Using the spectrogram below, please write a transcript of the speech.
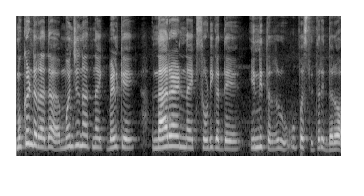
ಮುಖಂಡರಾದ ಮಂಜುನಾಥ್ ನಾಯ್ಕ್ ಬೆಳ್ಕೆ ನಾರಾಯಣ್ ನಾಯ್ಕ್ ಸೋಡಿಗದ್ದೆ ಇನ್ನಿತರರು ಉಪಸ್ಥಿತರಿದ್ದರು.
